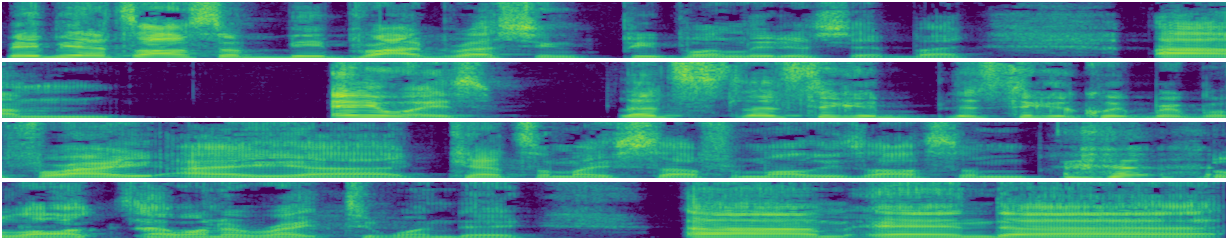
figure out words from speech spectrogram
maybe that's also me broad brushing people in leadership. But, um, anyways, let's let's take a let's take a quick break before I I uh, cancel myself from all these awesome blogs I want to write to one day. Um, and uh,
